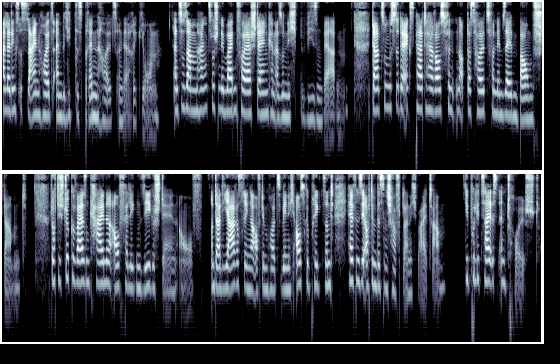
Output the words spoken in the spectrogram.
Allerdings ist sein Holz ein beliebtes Brennholz in der Region. Ein Zusammenhang zwischen den beiden Feuerstellen kann also nicht bewiesen werden. Dazu müsste der Experte herausfinden, ob das Holz von demselben Baum stammt. Doch die Stücke weisen keine auffälligen Sägestellen auf. Und da die Jahresringe auf dem Holz wenig ausgeprägt sind, helfen sie auch dem Wissenschaftler nicht weiter. Die Polizei ist enttäuscht.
